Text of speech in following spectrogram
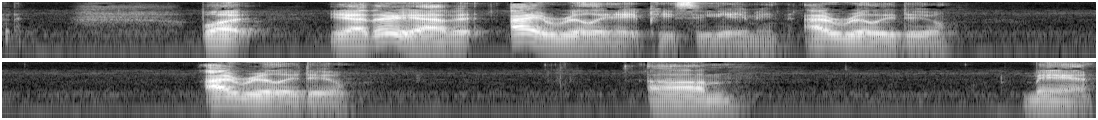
but yeah, there you have it. I really hate PC gaming. I really do. I really do. Um, man,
